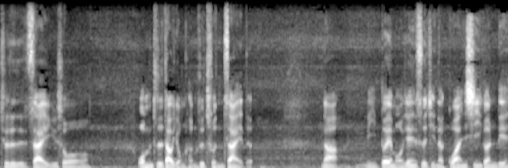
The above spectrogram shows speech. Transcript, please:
就是在于说。我们知道永恒是存在的，那你对某件事情的关系跟连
